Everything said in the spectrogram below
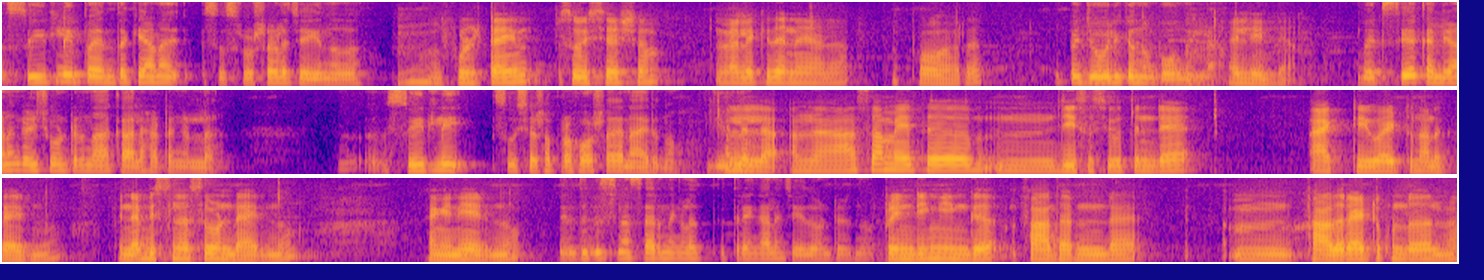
സ്വീറ്റ്ലി ഇപ്പോൾ എന്തൊക്കെയാണ് ശുശ്രൂഷകൾ ചെയ്യുന്നത്? ഫുൾ ടൈം സുവിശേഷം വിലക്ക് തന്നെയാണ് പോവാറ് ഇപ്പോൾ ജോലിക്കൊന്നും പോകുന്നില്ല. ഇല്ല ഇല്ല. ബെറ്റ്സിയെ കല്യാണം കഴിച്ചുകൊണ്ടിരുന്ന ആ കാലഘട്ടങ്ങളിൽ സ്വീറ്റ്ലി സുശേഷ പ്രഘോഷകനായിരുന്നു? അല്ലല്ല അന്ന് ആ സമയത്ത് ജീസസ് യൂത്തിന്റെ ആക്റ്റീവായിട്ട് നടക്കുമായിരുന്നു പിന്നെ ബിസിനസ്സും ഉണ്ടായിരുന്നു. അങ്ങനെയായിരുന്നു. എന്ത് ബിസിനസ്സായിരുന്നു നിങ്ങൾ ഇത്രയും കാലം ചെയ്തുകൊണ്ടിരുന്നത്? പ്രിന്റിംഗ് ഇങ്ക് ഫാദറിന്റെ ഫാദറായിട്ട് കൊണ്ടുവന്ന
